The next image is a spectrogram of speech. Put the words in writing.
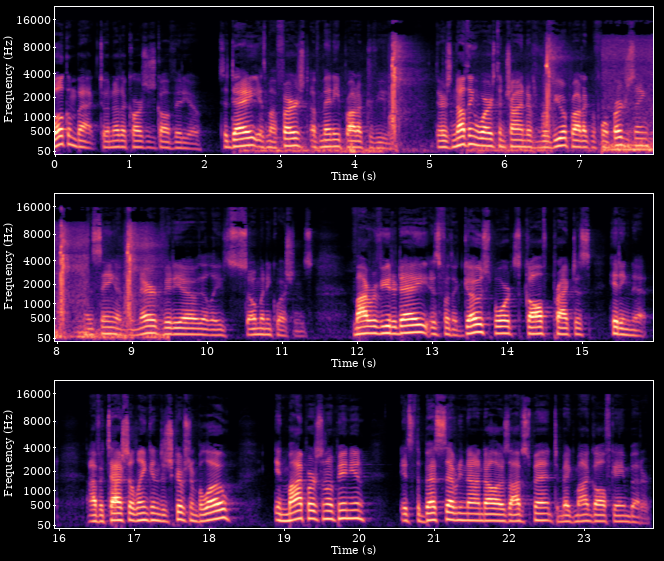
Welcome back to another Carcich Golf video. Today is my first of many product reviews. There's nothing worse than trying to review a product before purchasing and seeing a generic video that leaves so many questions. My review today is for the GoSports Golf Practice Hitting Net. I've attached a link in the description below. In my personal opinion, it's the best $79 I've spent to make my golf game better.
